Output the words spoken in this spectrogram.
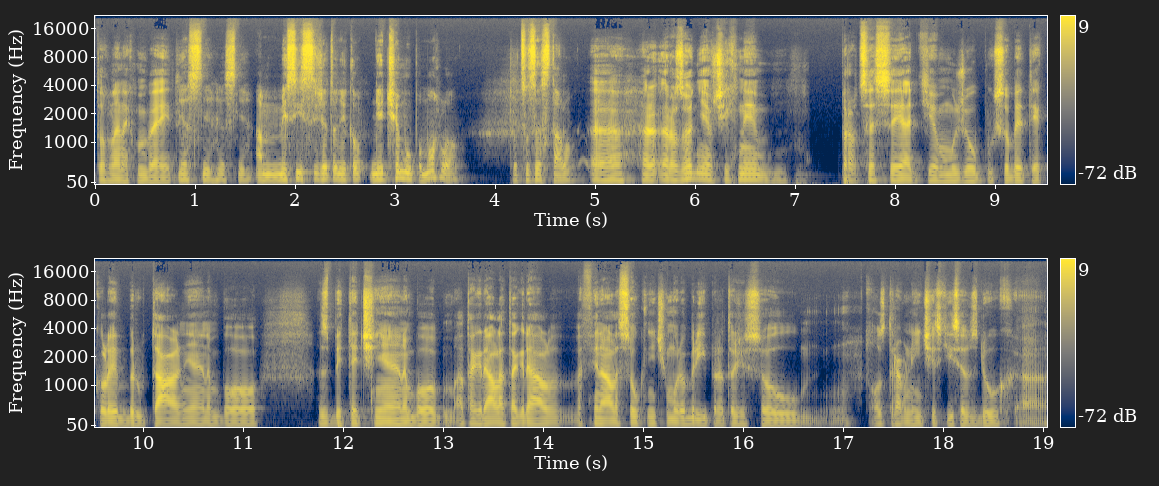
tohle nechme být. Jasně, jasně. A myslíš si, že to něko, něčemu pomohlo? To, co se stalo? Uh, rozhodně všechny procesy, ať můžou působit jakkoliv brutálně nebo zbytečně nebo a tak dále, a tak dále, ve finále jsou k něčemu dobrý, protože jsou ozdravný, čistí se vzduch a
